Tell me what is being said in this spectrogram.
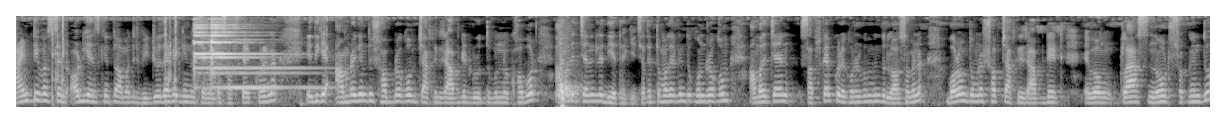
নাইনটি পার্সেন্ট অডিয়েন্স কিন্তু আমাদের ভিডিও দেখে কিন্তু চ্যানেলটা সাবস্ক্রাইব করে না। এদিকে আমরা কিন্তু সব রকম চাকরির আপডেট গুরুত্বপূর্ণ খবর আমাদের চ্যানেলে দিয়ে থাকি, যাতে তোমাদের কিন্তু কোনো রকম আমাদের চ্যানেল সাবস্ক্রাইব করে কোনো রকম কিন্তু লস হবে না। বরং তোমরা সব চাকরির আপডেট এবং ক্লাস নোটস সব কিন্তু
